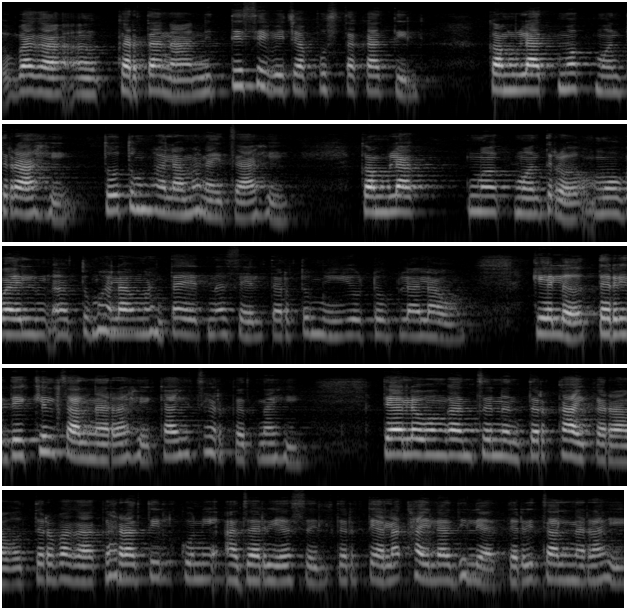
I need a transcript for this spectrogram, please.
बघा करताना नित्यसेवेच्या पुस्तकातील कमलात्मक मंत्र आहे तो तुम्हाला म्हणायचा आहे. कमलात्मक मंत्र मोबाईल तुम्हाला म्हणता येत नसेल तर तुम्ही यूट्यूबला लावून केलं तरी देखील चालणार आहे काहीच हरकत नाही. त्या लवंगांचं नंतर काय करावं? तर बघा घरातील कोणी आजारी असेल तर त्याला खायला दिल्या तरी चालणार आहे.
